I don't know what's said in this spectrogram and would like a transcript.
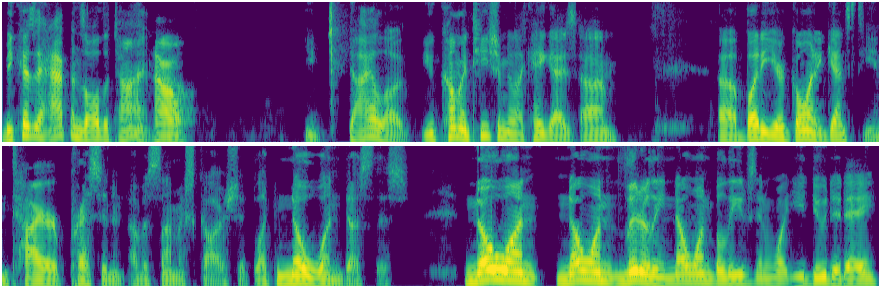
because it happens all the time. How? you dialogue. You come and teach them like, hey guys, um, uh, buddy, you're going against the entire precedent of Islamic scholarship. Like no one does this. No one, no one, literally no one believes in what you do today,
